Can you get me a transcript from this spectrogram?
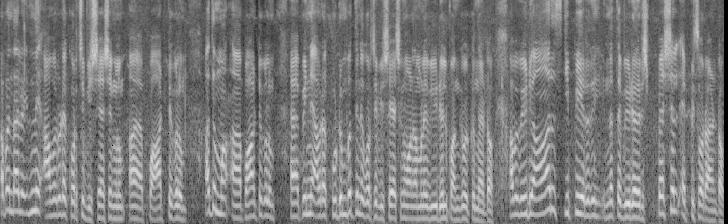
അപ്പോൾ എന്തായാലും ഇന്ന് അവരുടെ കുറച്ച് വിശേഷങ്ങളും പാട്ടുകളും അത് പാട്ടുകളും പിന്നെ അവരുടെ കുടുംബത്തിന്റെ കുറച്ച് വിശേഷങ്ങളുമാണ് നമ്മൾ വീഡിയോയിൽ പങ്കുവെക്കുന്നത് കേട്ടോ. അപ്പോൾ വീഡിയോ ആരും സ്കിപ്പ് ചെയ്യരുത്. ഇന്നത്തെ വീഡിയോ ഒരു സ്പെഷ്യൽ എപ്പിസോഡാണ് കേട്ടോ.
